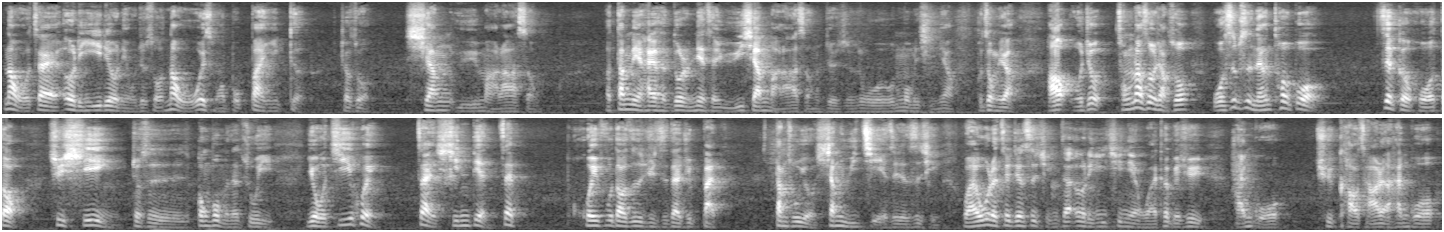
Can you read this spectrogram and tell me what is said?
那我在二零一六年我就说，那我为什么不办一个叫做香鱼马拉松？啊，当年还有很多人念成鱼香马拉松，就是我莫名其妙，不重要。好，我就从那时候想说，我是不是能透过这个活动去吸引，就是公部门的注意，有机会在新店再恢复到日剧时代去办。当初有香鱼节这件事情，我还为了这件事情，在二零一七年我还特别去韩国去考察了韩国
